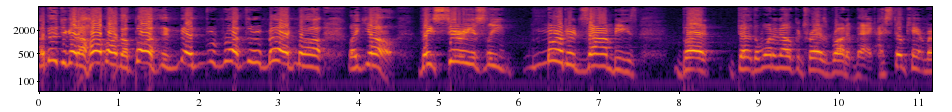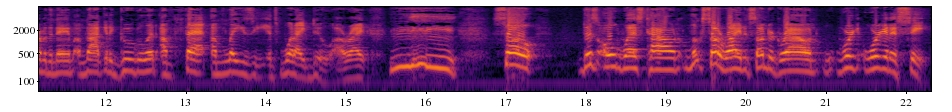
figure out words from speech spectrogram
And then you got to hop on the bus and, and run through magma. Like, yo, they seriously murdered zombies, but the the one in Alcatraz brought it back. I still can't remember the name. I'm not going to Google it. I'm fat. I'm lazy. It's what I do. All right. So this old west town looks all right. It's underground. We're we're going to see.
